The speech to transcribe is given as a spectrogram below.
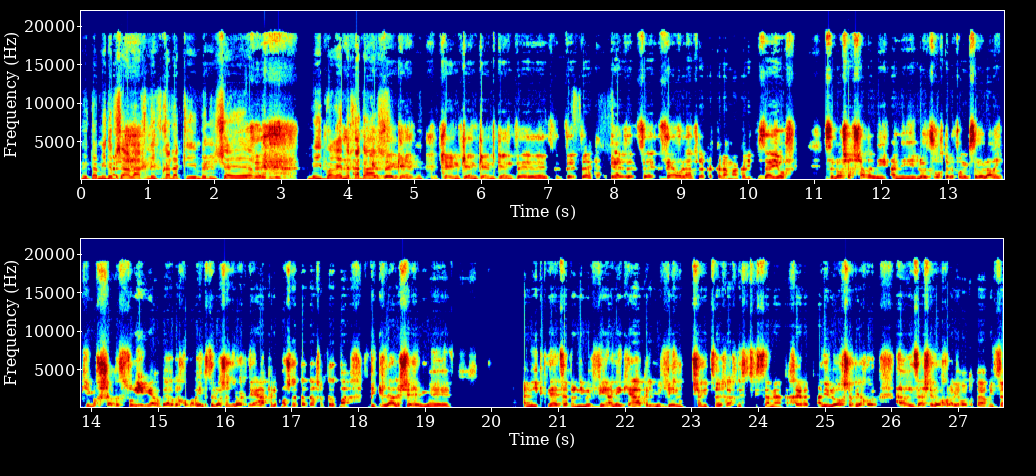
ותמיד אפשר להחליף חלקים ולהישאר ולהיברא מחדש. כזה, כן, כן, כן, כן, כן, זה, זה, זה, זה, תראה, זה, זה, זה העולם של הכלכלה המעגלית, וזה היופי. זה לא שעכשיו אני, אני לא אצרוך טלפונים סלולריים, כי הם עכשיו עשויים מהרבה הרבה חומרים, זה לא שאני לא אקנה אפל כמו שנתת עכשיו את הדוגמה, בגלל שהם... אני אקנה את זה, אבל אני מבין, אני כאפל מבין שאני צריך להכניס תפיסה מעט אחרת. אני לא עכשיו יכול, האריזה שלי לא יכולה לראות אותה אריזה,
